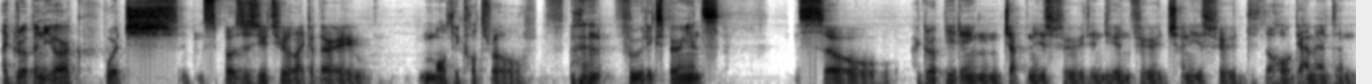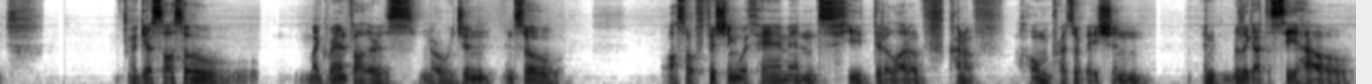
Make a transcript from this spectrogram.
I grew up in New York, which exposes you to like a very multicultural food experience. So I grew up eating Japanese food, Indian food, Chinese food, the whole gamut. And I guess also my grandfather is Norwegian. And so also fishing with him, and he did a lot of kind of home preservation and really got to see how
